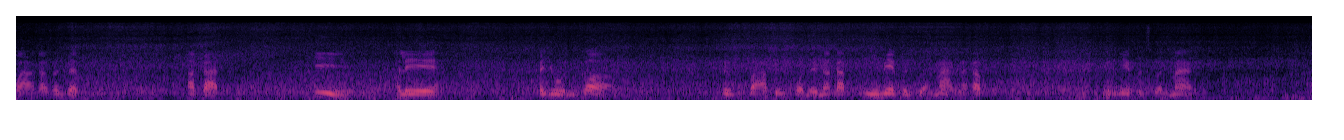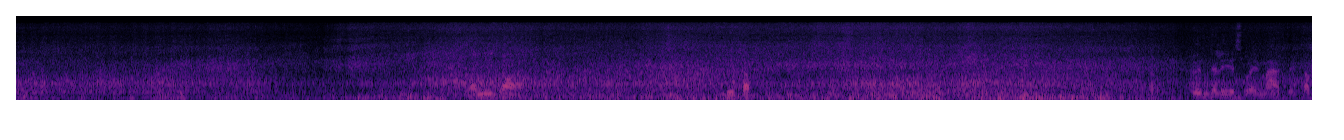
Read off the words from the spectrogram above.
ว่าๆครับเพื่อนๆ อากาศที่ทะเลพยูนก็คือฟ้าครึ้มฝนเลยนะครับ มีเมฆเป็นส่วนมากนะครับ มีเมฆเป็นส่วนมากตอนนี้ก็ ดูครับคลื่นทะเลสวยมากเลยครับ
